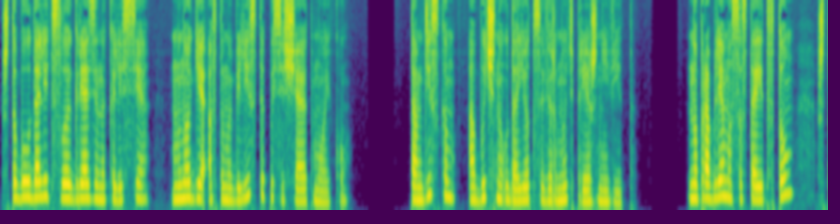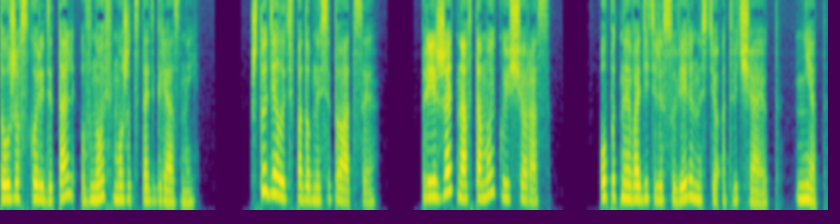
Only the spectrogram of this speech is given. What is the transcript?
Чтобы удалить слой грязи на колесе, многие автомобилисты посещают мойку. Там дискам обычно удается вернуть прежний вид. Но проблема состоит в том, что уже вскоре деталь вновь может стать грязной. Что делать в подобной ситуации? Приезжать на автомойку еще раз? Опытные водители с уверенностью отвечают «нет».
